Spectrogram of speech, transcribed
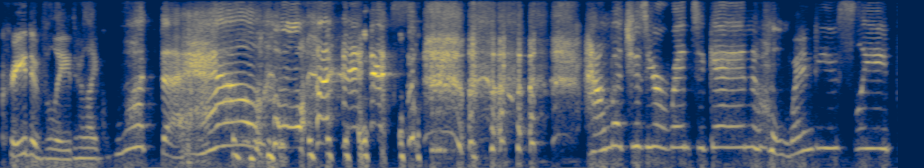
creatively. They're like, what the hell? How much is your rent again? When do you sleep?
